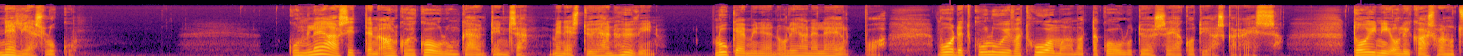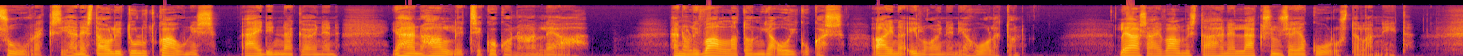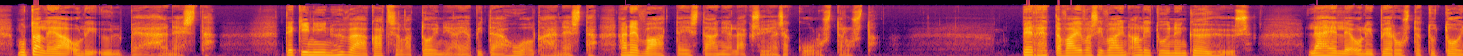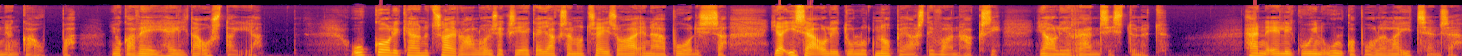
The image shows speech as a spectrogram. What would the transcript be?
Neljäs luku. Kun Lea sitten alkoi koulunkäyntinsä, menestyi hän hyvin. Lukeminen oli hänelle helppoa. Vuodet kuluivat huomaamatta koulutyössä ja kotiaskareissa. Toini oli kasvanut suureksi, hänestä oli tullut kaunis, äidin näköinen, ja hän hallitsi kokonaan Leaa. Hän oli vallaton ja oikukas, aina iloinen ja huoleton. Lea sai valmistaa hänen läksynsä ja kuulustella niitä. Mutta Lea oli ylpeä hänestä. Teki niin hyvää katsella toinia ja pitää huolta hänestä, hänen vaatteistaan ja läksyjensä kuulustelusta. Perhettä vaivasi vain alituinen köyhyys. Lähelle oli perustettu toinen kauppa, joka vei heiltä ostajia. Ukko oli käynyt sairaaloiseksi eikä jaksanut seisoa enää puodissa, ja isä oli tullut nopeasti vanhaksi ja oli ränsistynyt. Hän eli kuin ulkopuolella itsensä,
